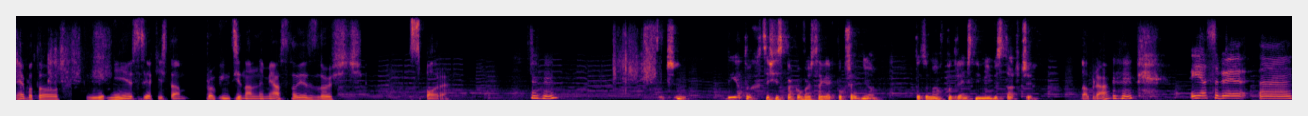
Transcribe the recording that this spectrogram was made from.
nie? Bo to nie, nie jest jakieś tam prowincjonalne miasto, jest dość spore. Mhm. Znaczy, ja to chcę się spakować tak jak poprzednio. To, co mam w podręcznym mi wystarczy. Dobra? Mhm. I ja sobie e,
